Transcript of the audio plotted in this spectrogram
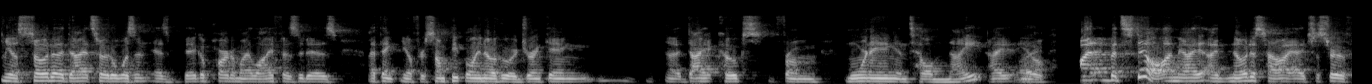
you know soda diet soda wasn't as big a part of my life as it is. I think you know for some people I know who are drinking uh, diet cokes from morning until night. I, right. you know, but, but still, I mean, I, I noticed how I, I just sort of,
